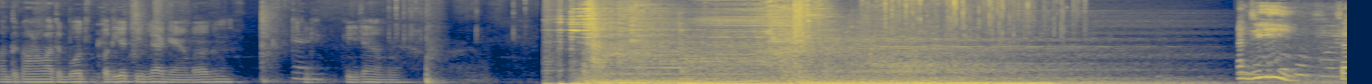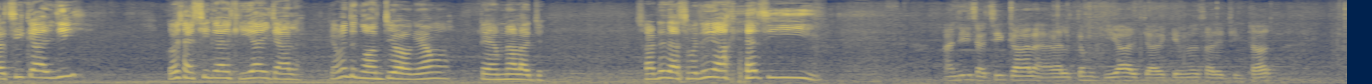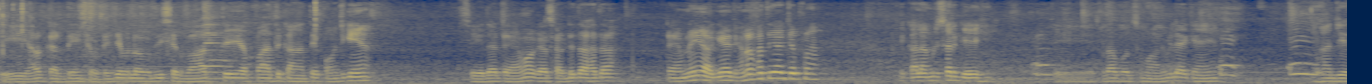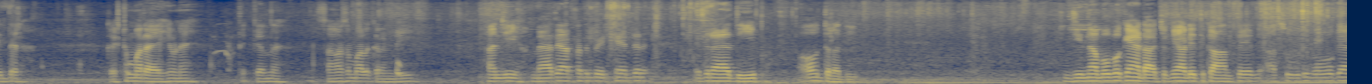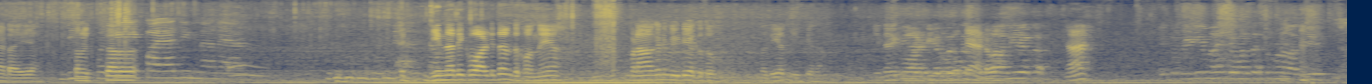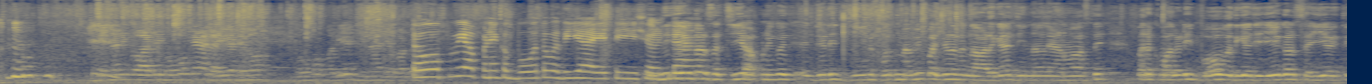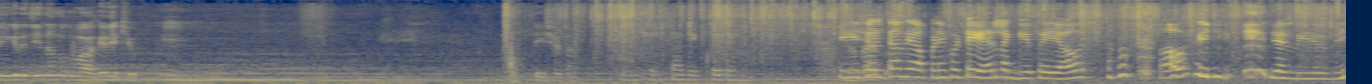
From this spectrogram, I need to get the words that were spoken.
ਆ ਦੁਕਾਨ ਵਾਸਤੇ ਬਹੁਤ ਵਧੀਆ ਚੀਜ਼ ਲੈ ਕੇ ਆਇਆ ਪਤਾ ਤੈਨੂੰ ਕੀ- ਕੀ ਲਿਆ ਆਪਣਾ? ਹਾਂਜੀ ਸਤਿ ਸ਼੍ਰੀ ਅਕਾਲ ਜੀ। ਕੋ ਸਤਿ ਸ਼੍ਰੀ ਅਕਾਲ ਕੀ ਹਾਲ ਚਾਲ? ਕਿਵੇਂ ਦੁਕਾਨ 'ਚ ਆ ਗਿਆ ਵਾਂ ਟਾਈਮ ਨਾਲ ਅੱਜ? 10:30 ਵਜੇ ਆ ਗਿਆ ਸੀ। ਹਾਂਜੀ ਸਤਿ ਸ਼੍ਰੀ ਅਕਾਲ ਵੈਲਕਮ ਕੀ ਹਾਲ ਚਾਲ? ਕਿਵੇਂ ਹੋ ਸਾਰੇ? ਠੀਕ ਠਾਕ ਤੇ ਆ ਕਰਦੇ ਹਾਂ ਛੋਟੇ ਜਿਹੇ ਵਲੌਗ ਦੀ ਸ਼ੁਰੂਆਤ ਤੇ ਆਪਾਂ ਦੁਕਾਨ ਤੇ ਪਹੁੰਚ ਗਏ ਆ। ਸੇ ਦਾ ਟਾਈਮ ਹੋ ਗਿਆ 10:30 ਦਾ। ਟਾਈਮ ਨਹੀਂ ਆ ਗਿਆ ਅੱਜ ਹਨਾ ਫਤਿਹ ਅੱਜ ਆਪਾਂ? ਤੇ ਕੱਲ ਅੰਮ੍ਰਿਤਸਰ ਗਏ ਸੀ। ਤੇ ਥੋੜਾ ਬਹੁਤ ਸਮਾਨ ਵੀ ਲੈ ਕੇ ਆਏ ਹਾਂ ਹਾਂਜੀ ਇੱਧਰ ਕਸਟਮਰ ਆਏ ਸੀ ਹੁਣੇ ਤੇ ਕਰਨ ਸਾਂਭ ਸੰਭਾਲ ਕਰਨ ਲਈ ਹਾਂਜੀ ਮੈਂ ਤੇ ਅਰਫਤ ਬੈਠੇ ਇੱਧਰ। ਇੱਧਰ ਆਇਆ ਦੀਪ ਆਹ ਉਧਰ ਆ ਦੀਪ। ਜਿੰਨਾ ਬਹੁਤ ਘੈਂਟ ਆ ਚੁੱਕੇ ਆ ਸਾਡੀ ਦੁਕਾਨ ਤੇ ਆ ਸੂਟ ਬਹੁਤ ਘੈਂਟ ਆਏ ਆ। ਤੁਹਾਨੂੰ ਤੁਹਾਨੂੰ ਪਾਇਆ ਜਿੰਨਾ ਨੇ ਜਿੰਨਾ ਦੀ ਕੁਆਲਿਟੀ ਤੁਹਾਨੂੰ ਦਿਖਾਉਂਦੇ ਆ ਬਣਾ ਕੇ ਵੀਡੀਓ ਇੱਕ ਦੋ। ਵਧੀਆ ਤਰੀਕੇ ਨਾਲ। ਜਿੰਨਾ ਦੀ ਕੁਆਲਿਟੀ ਬਹੁਤ ਘੈਂਟ ਵਾ। ਹੈ? ਇੱਕ ਵੀਡੀਓ ਮੈਂ ਜ਼ਬਰਦਸਤ ਬਣਾ ਦਈਏ ਜਿੰਨਾ ਦੀ ਕੁਆਲਿਟੀ ਬਹੁਤ ਘੈਂਟ ਆਈ ਆ ਦੇਖੋ। ਬਹੁਤ ਵਧੀਆ ਜਿੰਨਾ ਜ਼ਬਰਦਸਤ। ਟੌਪ ਵੀ ਆਪਣੇ ਕੋ ਬਹੁਤ ਵਧੀਆ ਏ ਨਹੀਂ ਇਹ ਟੀ-ਸ਼ਰਟਾਂ ਗੱਲ ਸੱਚੀ ਆਪਣੀ ਕੋਈ ਜਿਹੜੀ ਜੀਨ ਖੁਦ ਮੈਂ ਵੀ ਭਜਣਾ ਦੇ ਨਾਲ ਗਿਆ ਜੀਨਾਂ ਲੈਣ ਵਾਸਤੇ ਪਰ ਕੁਆਲਿਟੀ ਬਹੁਤ ਵਧੀਆ ਜੀ। ਇਹ ਗੱਲ ਸਹੀ ਹੈ ਤੁਸੀਂ ਕਿਤੇ ਜੀਨਾਂ ਮੰਗਵਾ ਕੇ ਵੇਖਿਓ। ਟੀ-ਸ਼ਰਟਾਂ ਟੀ-ਸ਼ਰਟਾਂ ਦੇਖੋ ਤੁਸੀਂ ਟੀ-ਸ਼ਰਟਾਂ ਦੇ ਆਪਣੇ ਕੋ ਢੇਰ ਲੱਗੇ ਪਏ ਆ ਆਓ ਆਓ ਵੀ ਜਲਦੀ ਜਲਦੀ।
